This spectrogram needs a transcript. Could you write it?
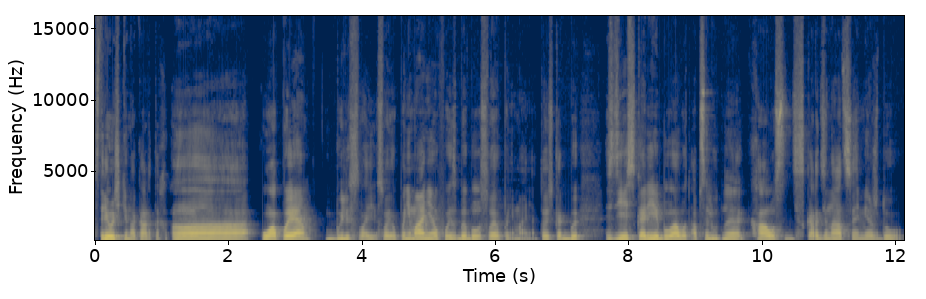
стрелочки на картах. А, у АП были свои, свое понимание, у ФСБ было свое понимание. То есть как бы здесь скорее была вот абсолютная хаос, дискоординация между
